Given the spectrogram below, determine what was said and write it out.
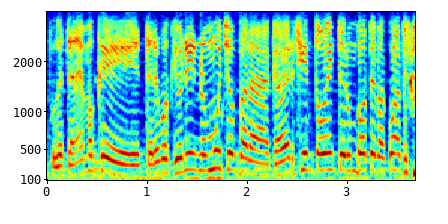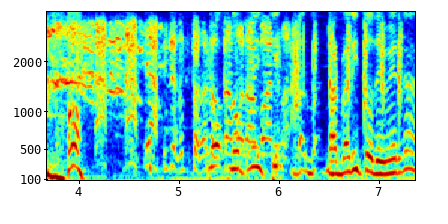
Porque tenemos que tenemos que unirnos mucho para caber 120 en un bote para cuatro. No, no, Barbarito, de verdad.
